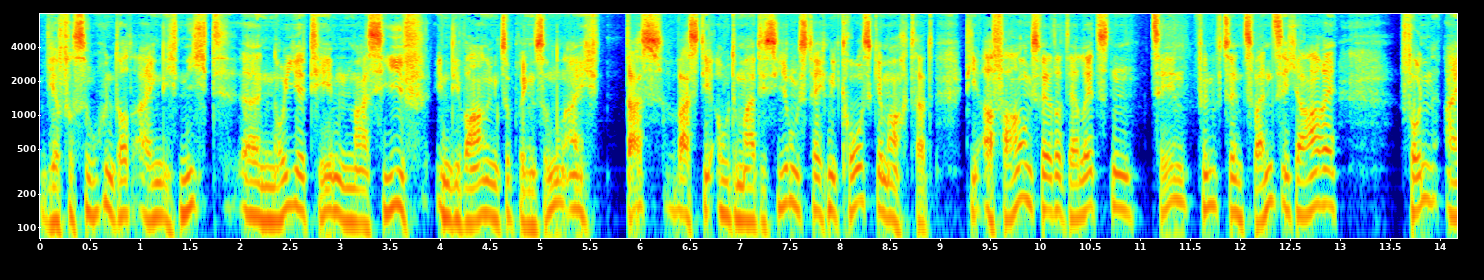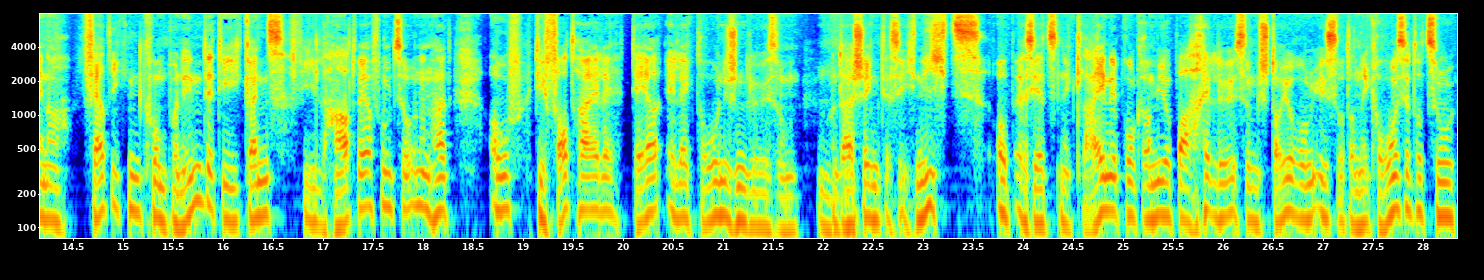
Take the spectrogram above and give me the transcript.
Wir versuchen dort eigentlich nicht äh, neue Themen massiv in die Warnung zu bringen, sondern eigentlich das, was die Automatisierungstechnik groß gemacht hat. Die Erfahrungswerte der letzten 10, 15, 20 Jahre von einer fertigen Komponente, die ganz viel Hardware-Funktionen hat, auf die Vorteile der elektronischen Lösung. Mhm. Und da schenkt es sich nichts, ob es jetzt eine kleine programmierbare Lösung, Steuerung ist oder eine große dazu.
